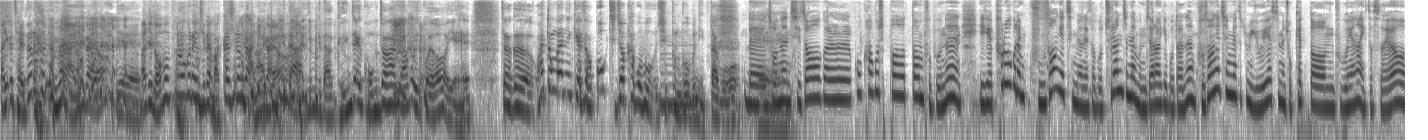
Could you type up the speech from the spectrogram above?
아 이거 제대로 된 변명 아닌가요? 예. 아니 너무 프로그램 진행 막 하시는 거 아닌가요? 아닙니다, 아닙니다. 굉장히 공정하게 하고 있고요. 예. 자, 그 활동가님께서 꼭 지적하고 싶은 부분이 있다고. 네, 예. 저는 지적을 꼭 하고 싶었던 부분은 이게 프로그램 구성의 측면에서 뭐 출연진의 문제라기보다는 구성의 측면에서 좀 유의했으면 좋겠던 부분이 하나 있었어요.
